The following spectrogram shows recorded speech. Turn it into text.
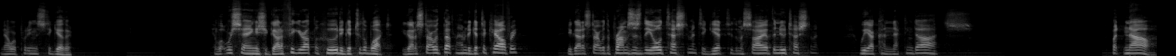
Now we're putting this together. And what we're saying is you've got to figure out the who to get to the what. You got to start with Bethlehem to get to Calvary. You got to start with the promises of the Old Testament to get to the Messiah of the New Testament. We are connecting dots. But now,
